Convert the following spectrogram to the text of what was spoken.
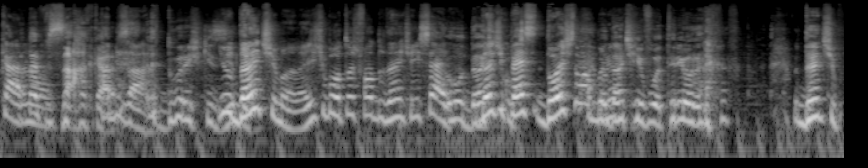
cara, Tá não. bizarro, cara. Tá bizarro. Ela é dura, E esquisita. o Dante, mano, a gente botou as fotos do Dante aí, sério. O Dante Dante, com- PS2 tá uma O. Dante Rivotril, né? O Dante, tipo,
